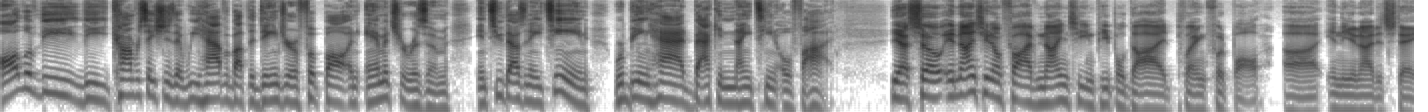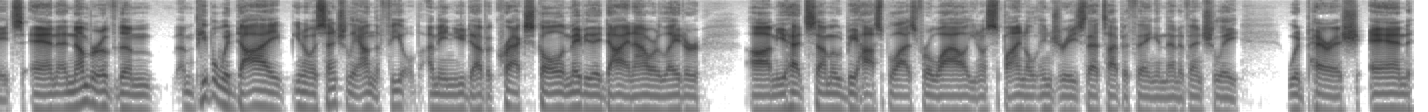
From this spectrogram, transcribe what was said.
all of the the conversations that we have about the danger of football and amateurism in 2018 were being had back in 1905. Yeah, so in 1905, 19 people died playing football uh, in the United States, and a number of them, um, people would die, you know, essentially on the field. I mean, you'd have a cracked skull, and maybe they die an hour later. Um, you had some who would be hospitalized for a while, you know, spinal injuries, that type of thing, and then eventually would perish. And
